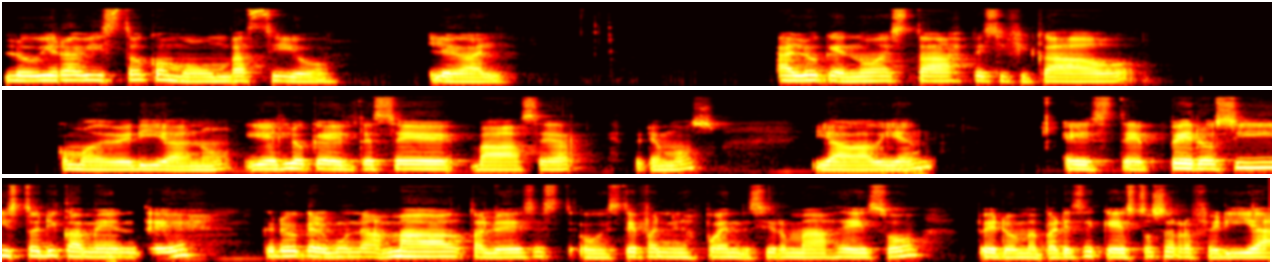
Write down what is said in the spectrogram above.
lo hubiera visto como un vacío legal. algo que no está especificado como debería, ¿no? Y es lo que el TC va a hacer, esperemos, y haga bien. Este, pero sí, históricamente, creo que alguna, más tal vez, este, o Stephanie nos pueden decir más de eso, pero me parece que esto se refería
